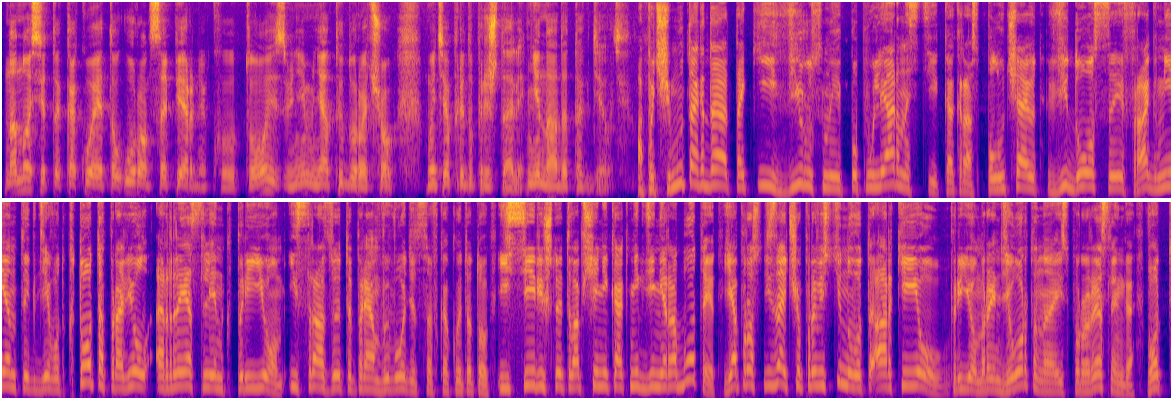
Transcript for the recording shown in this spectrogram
наносит какой-то урон сопернику, то, извини меня, ты дурачок. Мы тебя предупреждали. Не надо так делать. А почему тогда такие вирусные популярности как раз получают видосы, фрагменты, где вот кто-то провел рестлинг-прием, и сразу это прям выводится в какой-то топ? Из серии, что это вообще никак нигде не работает? Я просто не знаю, что провести, но вот RKO, прием Рэнди Ортона из про-рестлинга. Вот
